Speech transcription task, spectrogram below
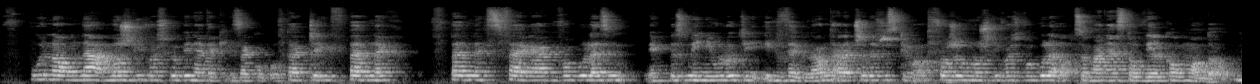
wpłynął na możliwość robienia takich zakupów, tak, czyli w pewnych, w pewnych sferach w ogóle jakby zmienił ludzi ich wygląd, ale przede wszystkim otworzył możliwość w ogóle obcowania z tą wielką modą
